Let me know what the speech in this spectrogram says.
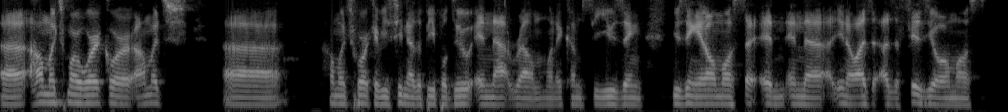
Uh, how much more work or how much uh, how much work have you seen other people do in that realm when it comes to using using it almost in in the you know as as a physio almost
